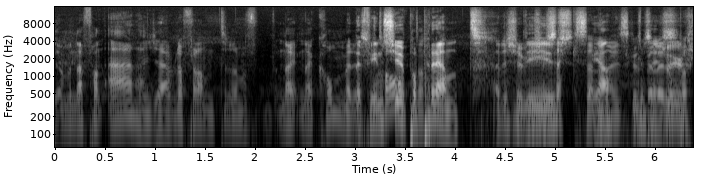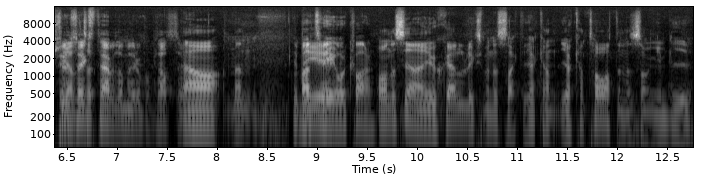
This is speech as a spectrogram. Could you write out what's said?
ja men när fan är den här jävla framtiden? Vad- när, när kommer det finns ju på pränt. Är det Det är ju- 2026 eller ja, när vi ska precis. spela det. Europaspel? 26 typ? tävlar om Europaplatser. Ja, men Det är bara det- tre år kvar. Å andra sidan har jag ju själv liksom ändå sagt att jag kan, jag kan ta att den här säsongen blir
